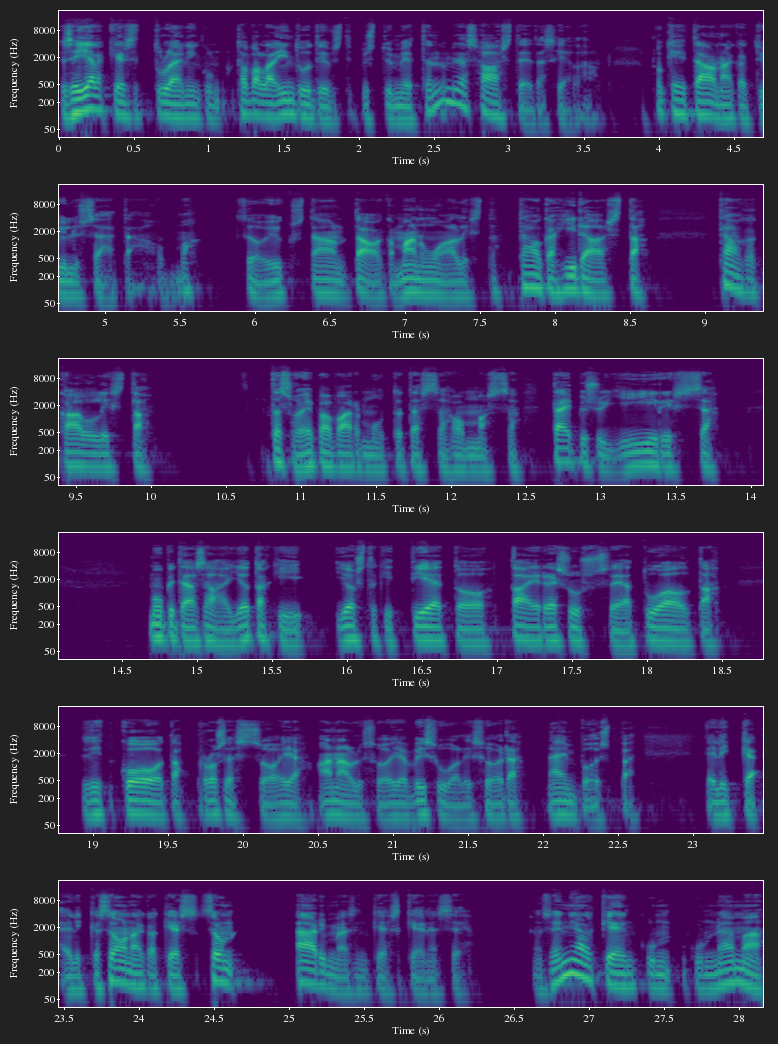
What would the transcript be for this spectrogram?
ja sen jälkeen sitten tulee niin kuin, tavallaan intuitiivisesti pystyy miettimään, no mitäs haasteita siellä on. No okei, tämä on aika tylsää tämä homma. Se on yksi. Tämä on, tämä on aika manuaalista. Tämä on aika hidasta. Tämä on aika kallista. Tässä on epävarmuutta tässä hommassa. Tämä ei pysy jiirissä. Mun pitää saada jotakin, jostakin tietoa tai resursseja tuolta ja sitten koota, prosessoida, analysoida, visualisoida, näin poispäin. Eli se on aika kes, se on äärimmäisen keskeinen se. Ja sen jälkeen, kun, kun nämä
